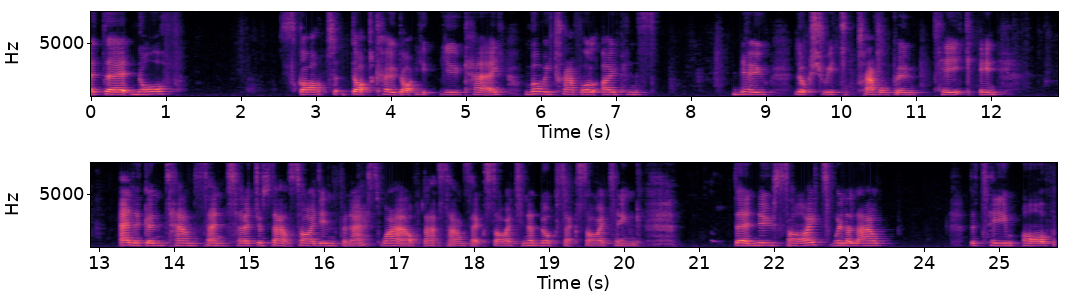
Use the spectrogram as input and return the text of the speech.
the North scott.co.uk Murray Travel opens new luxury travel boutique in elegant town centre just outside Inverness. Wow, that sounds exciting and looks exciting. The new site will allow the team of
